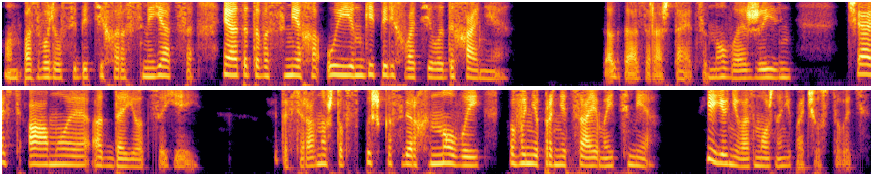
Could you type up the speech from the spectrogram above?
Он позволил себе тихо рассмеяться, и от этого смеха у Инги перехватило дыхание. Когда зарождается новая жизнь, Часть Амуэ отдается ей. Это все равно, что вспышка сверхновой в непроницаемой тьме. Ее невозможно не почувствовать.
